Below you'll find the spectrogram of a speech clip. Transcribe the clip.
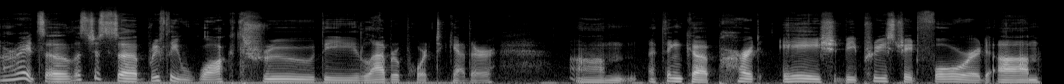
All right, so let's just briefly walk through the lab report together. Um, I think uh, part A should be pretty straightforward. Um,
